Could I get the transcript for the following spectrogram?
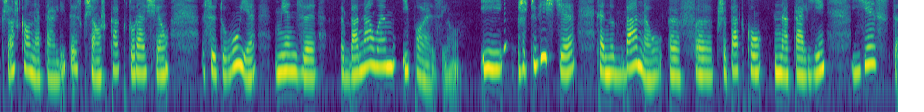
książka o Natalii, to jest książka, która się sytuuje między banałem i poezją. I rzeczywiście ten banał e, w przypadku Natalii jest, e,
